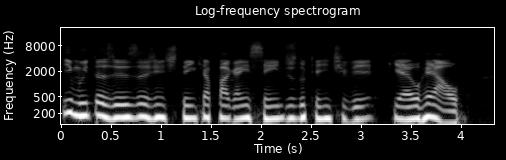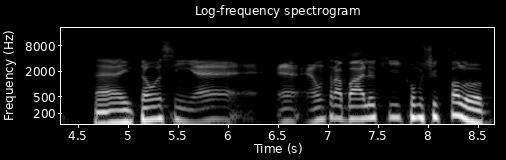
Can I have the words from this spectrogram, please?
e muitas vezes a gente tem que apagar incêndios do que a gente vê que é o real. É, então, assim, é, é, é um trabalho que, como o Chico falou,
